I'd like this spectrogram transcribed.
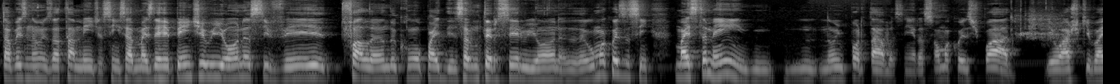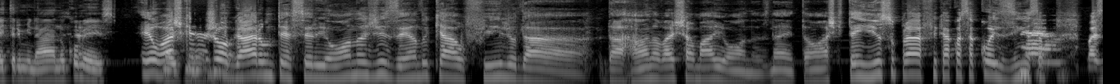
talvez não exatamente assim, sabe? Mas de repente o Jonas se vê falando com o pai dele, sabe? Um terceiro Jonas, alguma coisa assim. Mas também não importava, assim, era só uma coisa tipo, ah, eu acho que vai terminar no começo. Eu mas acho que eles jogaram um terceiro Jonas dizendo que ah, o filho da, da Hannah vai chamar Jonas, né? Então acho que tem isso para ficar com essa coisinha, é. Essa... mas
